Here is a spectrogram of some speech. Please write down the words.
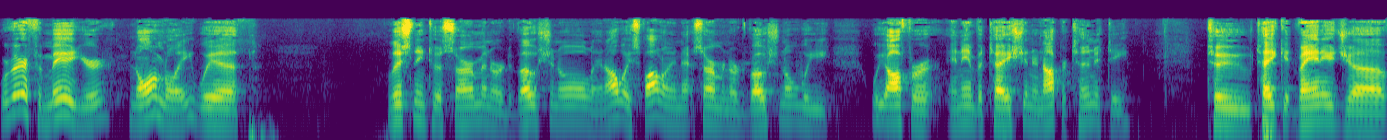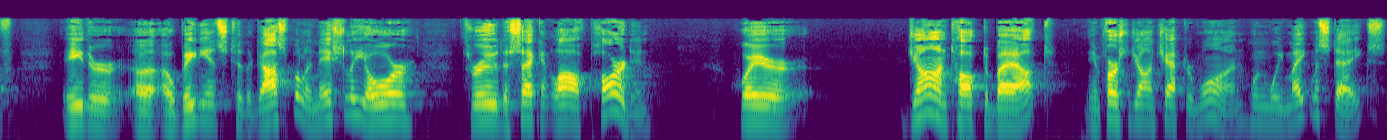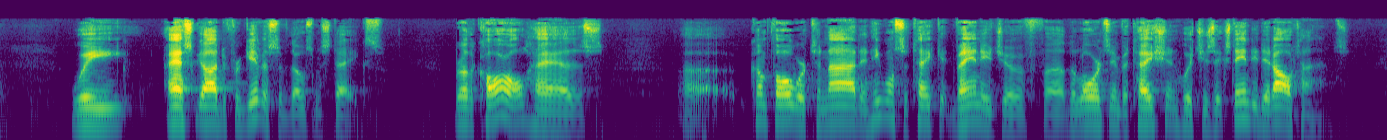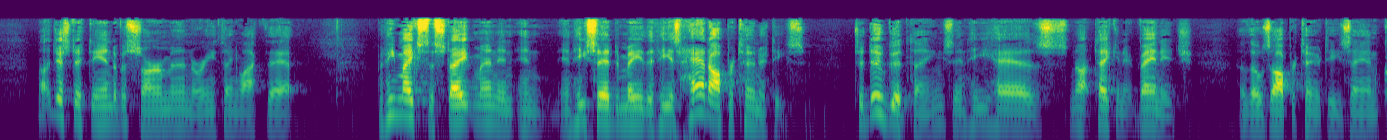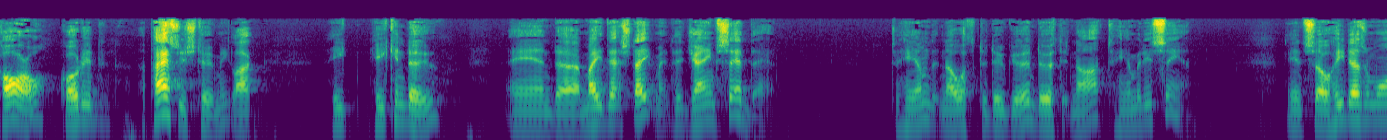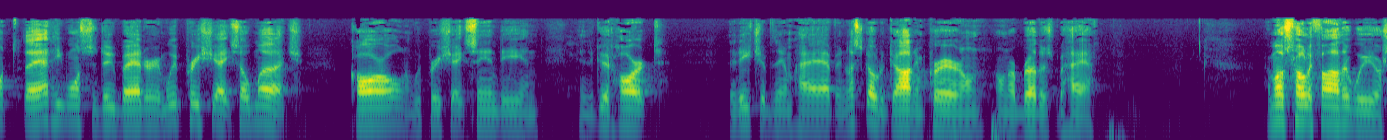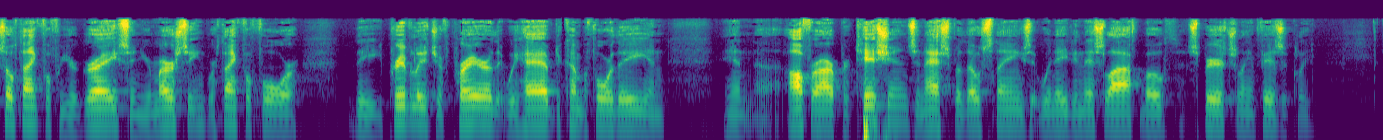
We're very familiar normally with listening to a sermon or a devotional and always following that sermon or devotional. We, we offer an invitation, an opportunity to take advantage of either uh, obedience to the gospel initially or through the second law of pardon, where John talked about in 1 John chapter 1 when we make mistakes, we ask God to forgive us of those mistakes. Brother Carl has uh, come forward tonight and he wants to take advantage of uh, the Lord's invitation, which is extended at all times, not just at the end of a sermon or anything like that. But he makes the statement, and, and, and he said to me that he has had opportunities to do good things, and he has not taken advantage of those opportunities. And Carl quoted a passage to me, like he can do, and uh, made that statement that James said that. To him that knoweth to do good, doeth it not, to him it is sin. And so he doesn't want that. He wants to do better. And we appreciate so much Carl, and we appreciate Cindy and, and the good heart that each of them have. And let's go to God in prayer on, on our brother's behalf. Our most holy Father, we are so thankful for your grace and your mercy. We're thankful for the privilege of prayer that we have to come before Thee and, and uh, offer our petitions and ask for those things that we need in this life, both spiritually and physically.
